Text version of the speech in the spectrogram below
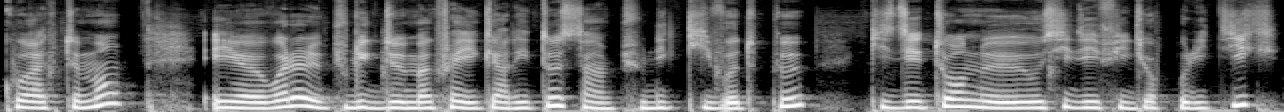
correctement. Et euh, voilà, le public de McFly et Carlito, c'est un public qui vote peu, qui se détourne aussi des figures politiques.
